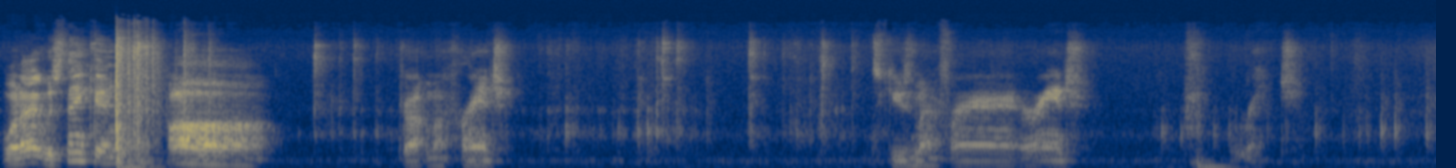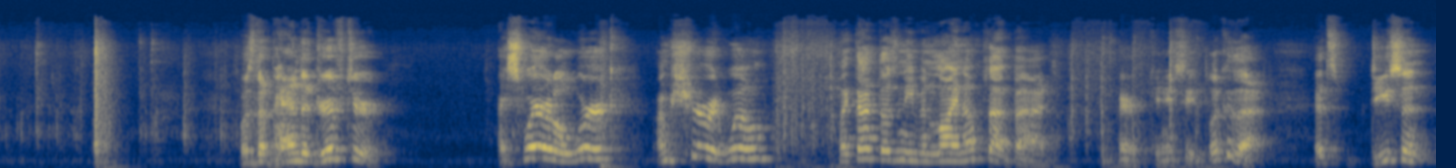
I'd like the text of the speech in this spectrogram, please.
What I was thinking. Oh, drop my French. Excuse my. French. Was the Panda Drifter. I swear it'll work. I'm sure it will. Like that doesn't even line up that bad. Here, can you see? Look at that. It's decent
